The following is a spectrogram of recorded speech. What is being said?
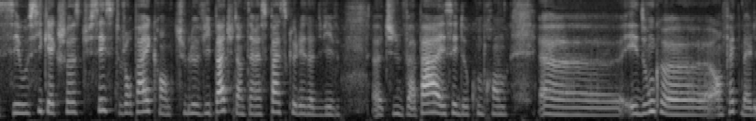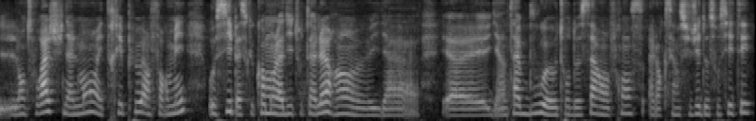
c'est aussi quelque chose, tu sais, c'est toujours pareil, quand tu le vis pas, tu t'intéresses pas à ce que les autres vivent. tu ne vas pas essayer de comprendre. et donc, en fait, bah, l'entourage finalement est très peu informé aussi parce que comme on l'a dit tout à l'heure, hein, euh, il y, a, un tabou euh, autour de ça en France alors que c'est un sujet de société.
